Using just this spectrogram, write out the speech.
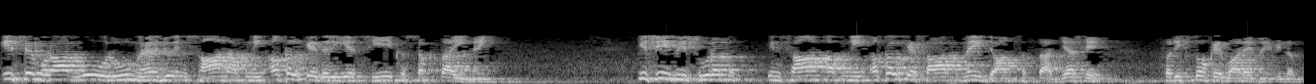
اس سے مراد وہ علوم ہے جو انسان اپنی عقل کے ذریعے سیکھ سکتا ہی نہیں۔ کسی بھی صورت انسان اپنی عقل کے ساتھ نہیں جان سکتا، جیسے فرشتوں کے بارے میں علم۔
